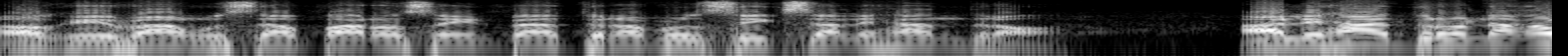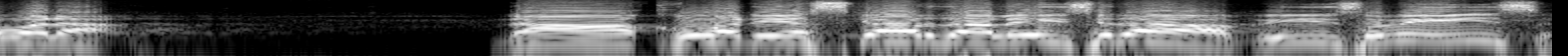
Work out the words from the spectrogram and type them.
Okay, Ramos na para sa inbound to number 6, Alejandro. Alejandro nakawala. Nakuha ni Escarda, lays it up. He's a miss.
